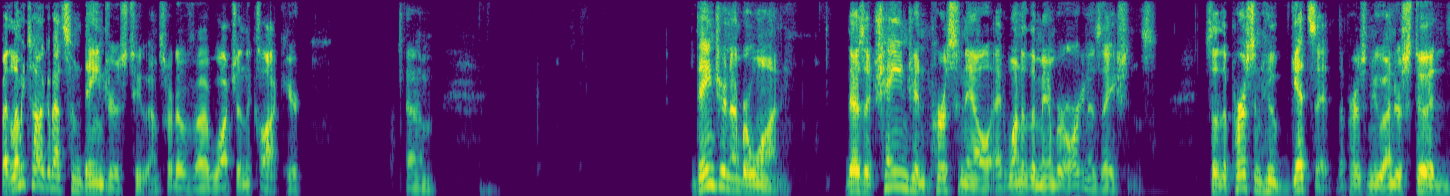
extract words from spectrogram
but let me talk about some dangers too. I'm sort of uh, watching the clock here. Um, danger number one there's a change in personnel at one of the member organizations. So the person who gets it the person who understood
